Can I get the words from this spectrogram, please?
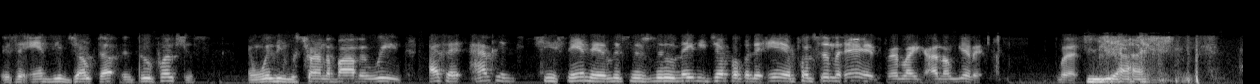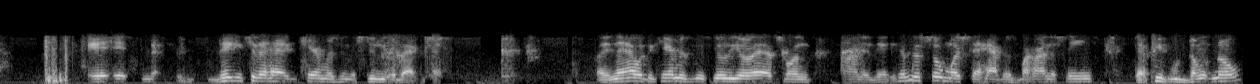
They said Angie jumped up and threw punches. And Wendy was trying to bob and weave. I said, how can she stand there and listen to this little lady jump up in the air and punch her in the head? I'm like, I don't get it. But Yeah. it, it they should have had cameras in the studio back then. Like now with the cameras in the studio, that's fun on it then because there's so much that happens behind the scenes that people don't know.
